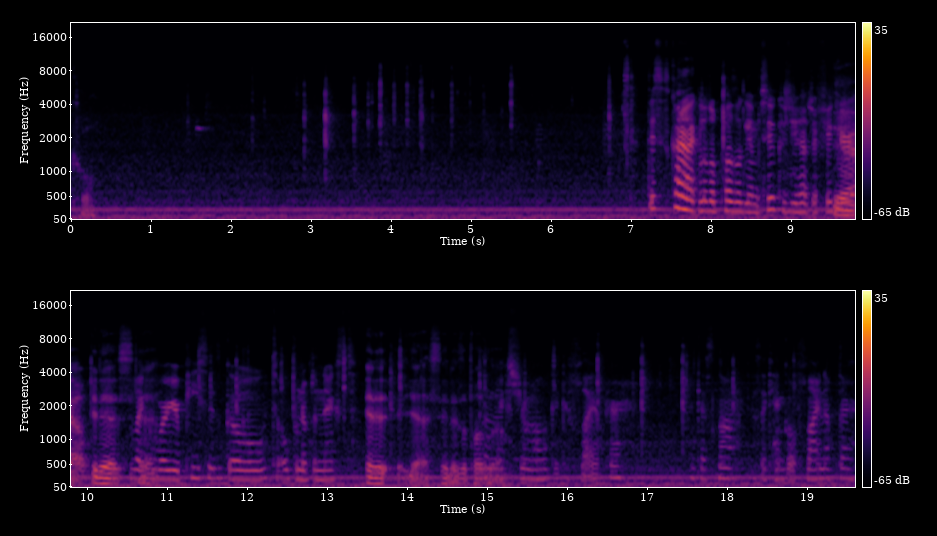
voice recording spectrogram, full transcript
Cool. This is kind of like a little puzzle game too, because you have to figure yeah, out it is. like yeah. where your pieces go to open up the next It, yes, it is a puzzle. the next room. Oh, look, I could fly up here. I guess not, because I can't go flying up there.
